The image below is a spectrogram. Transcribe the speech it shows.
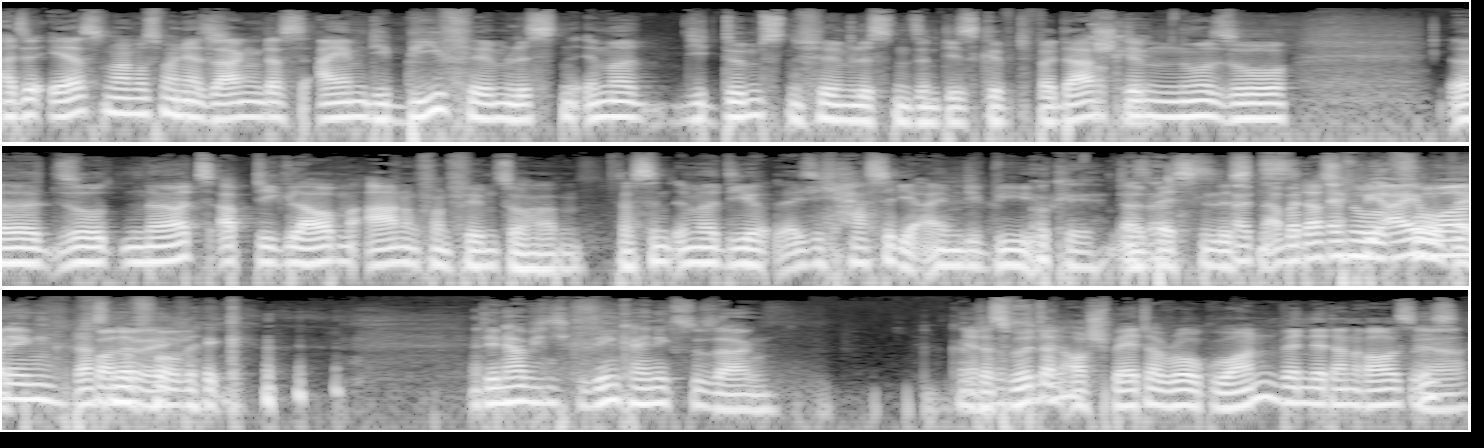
Also erstmal muss man ja sagen, dass IMDb-Filmlisten immer die dümmsten Filmlisten sind, die es gibt, weil da Okay. stimmen nur so äh, so Nerds ab, die glauben, Ahnung von Film zu haben. Das sind immer die, also ich hasse die IMDb Okay, äh, das als- besten Listen, als aber das nur FBI-Warning vorweg. Das nur vorweg. Den habe ich nicht gesehen, kann ich nichts zu sagen. Ja, das wird was dann auch später Rogue One, wenn der dann raus ist. Ja.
